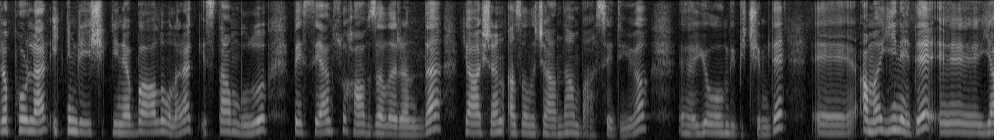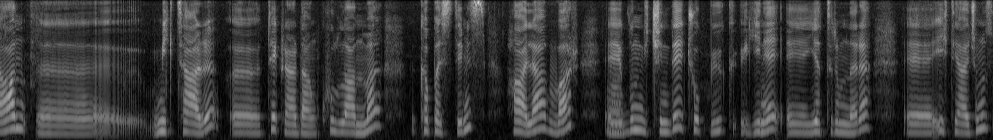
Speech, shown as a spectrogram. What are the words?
raporlar iklim değişikliğine bağlı olarak İstanbul'u besleyen su havzalarında yağışların azalacağından bahsediyor e, yoğun bir biçimde. E, ama yine de e, yağın e, miktarı e, tekrardan kullanma kapasitemiz hala var. Ee, evet. E, bunun içinde çok büyük yine e, yatırımlara e, ihtiyacımız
